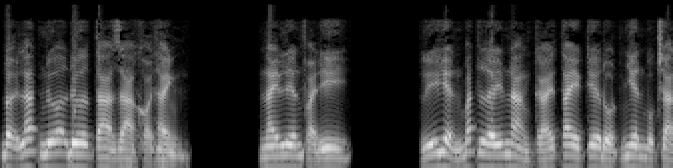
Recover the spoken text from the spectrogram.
đợi lát nữa đưa ta ra khỏi thành. Nay liên phải đi. Lý Hiển bắt lấy nàng cái tay kia đột nhiên buộc chặt,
